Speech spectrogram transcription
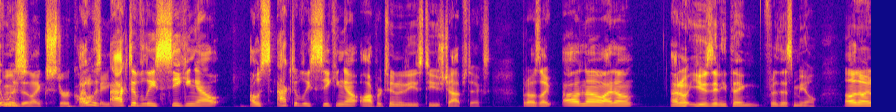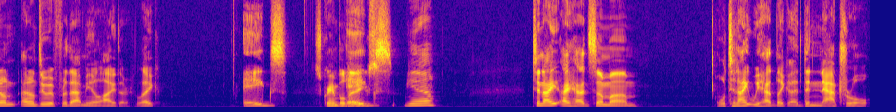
spoon was- to like stir coffee. I was actively seeking out I was actively seeking out opportunities to use chopsticks. But I was like, "Oh no, I don't I don't use anything for this meal. Oh no, I don't I don't do it for that meal either." Like eggs, Scrambled eggs. eggs, you know? Tonight I had some um well tonight we had like a, the natural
